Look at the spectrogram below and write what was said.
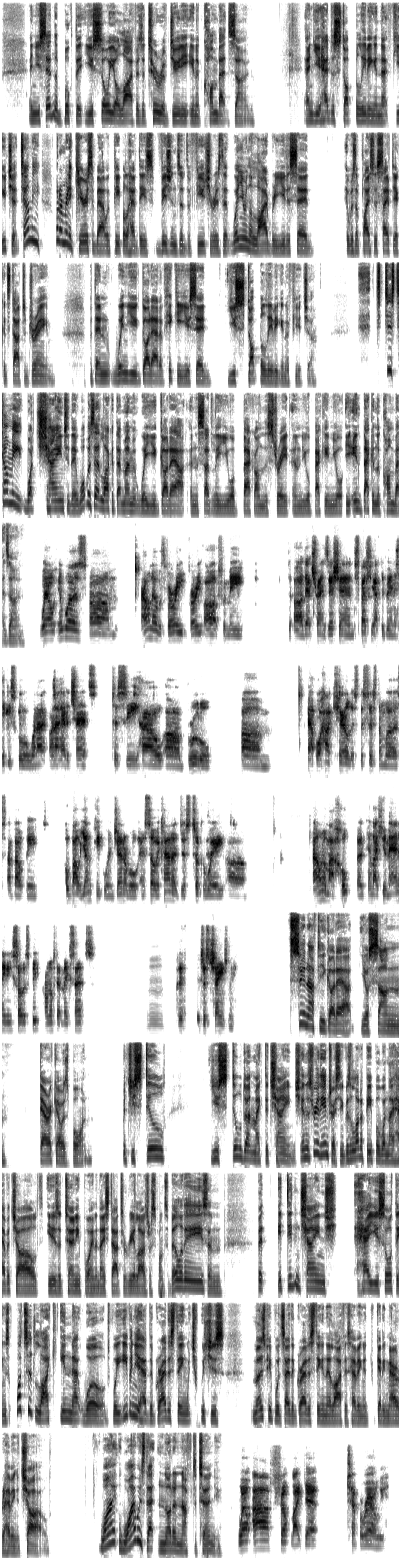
And you said in the book that you saw your life as a tour of duty in a combat zone and you had to stop believing in that future. Tell me what I'm really curious about with people who have these visions of the future is that when you're in the library, you just said it was a place of safety I could start to dream. But then when you got out of Hickey, you said you stopped believing in a future. Just tell me what changed there. What was that like at that moment where you got out and suddenly you were back on the street and you're back in your in back in the combat zone? Well, it was um, I don't know. It was very, very odd for me uh, that transition, especially after being in Hickey School, when I when I had a chance to see how uh, brutal um, or how careless the system was about me, about young people in general, and so it kind of just took away. Uh, I don't know my hope in like humanity, so to speak. I don't know if that makes sense, mm. but it, it just changed me. Soon after you got out, your son Darico was born, but you still you still don't make the change. And it's really interesting because a lot of people, when they have a child, it is a turning point and they start to realize responsibilities. And, but it didn't change how you saw things. What's it like in that world where even you have the greatest thing, which which is most people would say the greatest thing in their life is having a, getting married or having a child. Why why was that not enough to turn you? Well, I felt like that temporarily.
